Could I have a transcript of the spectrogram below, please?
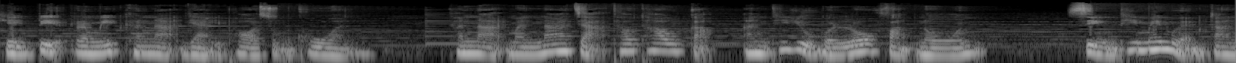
เห็นปิระมิดขนาดใหญ่พอสมควร ขนาดมันน่าจะเท่าๆกับอันที่อยู่บนโลกฝั่งโน้น สิ่งที่ไม่เหมือนกัน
